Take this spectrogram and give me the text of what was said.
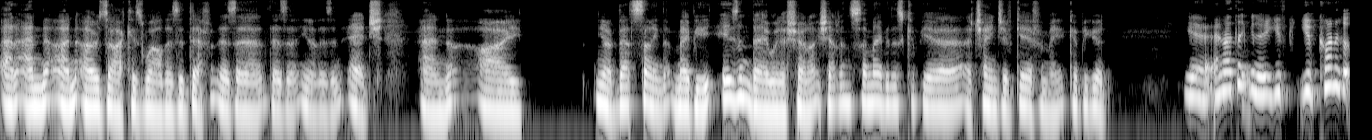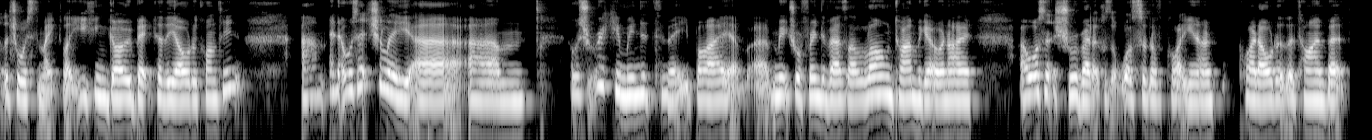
and and and Ozark as well there's a definite there's a there's a you know there's an edge and I you know that's something that maybe isn't there with a show like Shetland so maybe this could be a, a change of gear for me it could be good Yeah, and I think you know you've you've kind of got the choice to make. Like you can go back to the older content, um, and it was actually uh, um, it was recommended to me by a, a mutual friend of ours a long time ago, and I I wasn't sure about it because it was sort of quite you know quite old at the time, but.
